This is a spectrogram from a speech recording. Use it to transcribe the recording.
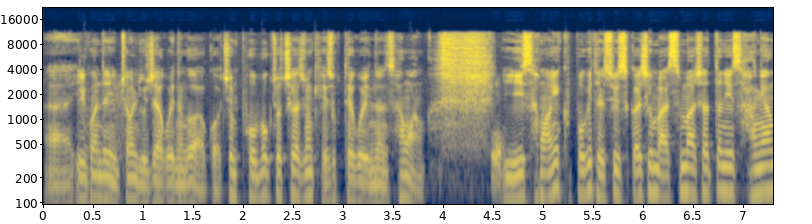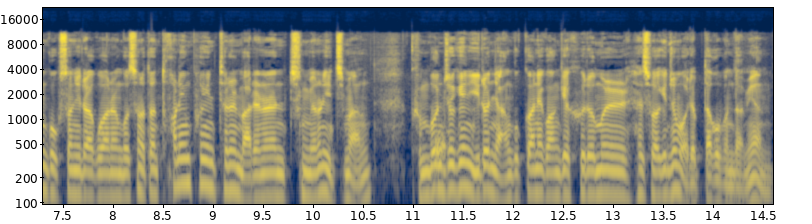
아, 일관된 입장을 유지하고 있는 것 같고 지금 보복 조치가 좀 계속되고 있는 상황. 예. 이 상황이 극복이 될 수 있을까요? 지금 말씀하셨던 이 상향 곡선이라고 하는 것은 어떤 터닝 포인트를 마련하는 측면은 있지만 근본적인 이런 양국 간의 관계 흐름을 해소하기는 좀 어렵다고 본다면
